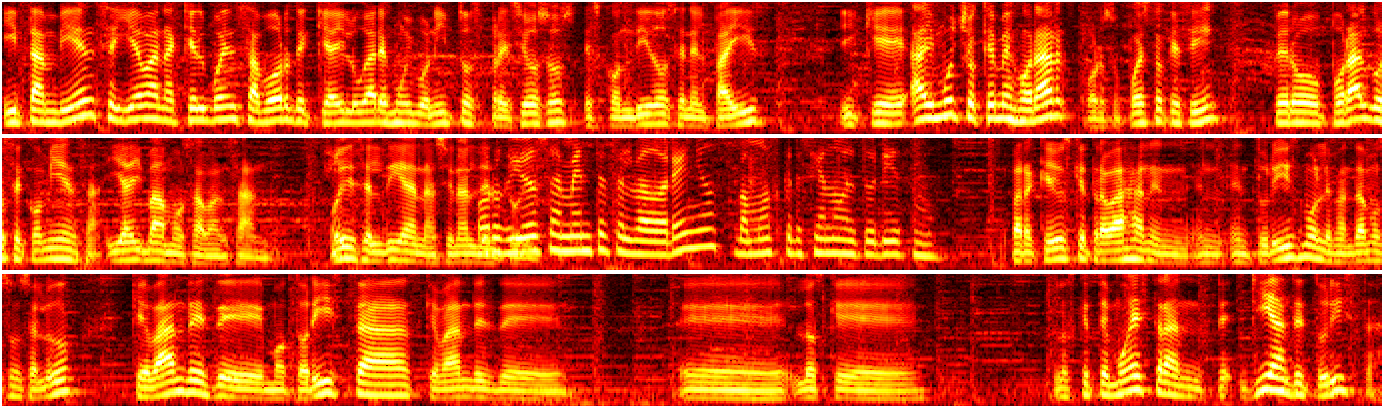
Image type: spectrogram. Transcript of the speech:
y también se llevan aquel buen sabor de que hay lugares muy bonitos, preciosos, escondidos en el país y que hay mucho que mejorar, por supuesto que sí, pero por algo se comienza y ahí vamos avanzando. Sí. Hoy es el Día Nacional del Turismo. Orgullosamente salvadoreños, vamos creciendo en el turismo. Para aquellos que trabajan en, en- en turismo, les mandamos un saludo. Que van desde motoristas, que van desde eh, los que los que te muestran te- guías de turista,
